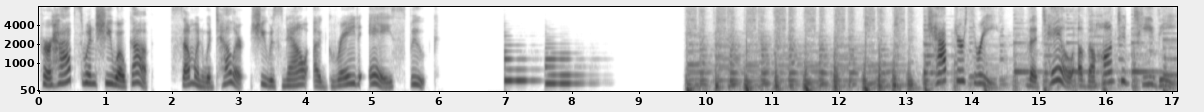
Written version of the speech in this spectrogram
Perhaps when she woke up, someone would tell her she was now a grade A spook. Chapter 3 The Tale of the Haunted TV.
